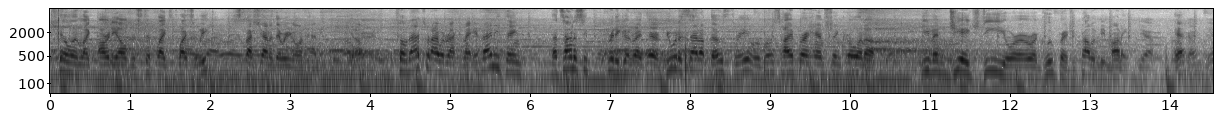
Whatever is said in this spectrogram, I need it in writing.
killing like RDLs or stiff legs twice a week, especially on a day where you're going heavy, you know? So that's what I would recommend. If anything, that's honestly pretty good right there. If you were to set up those three, a reverse hyper, hamstring curl, and a even GHD or, or a glute bridge, it'd probably be money. Yeah. Yeah? Okay. Yeah,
